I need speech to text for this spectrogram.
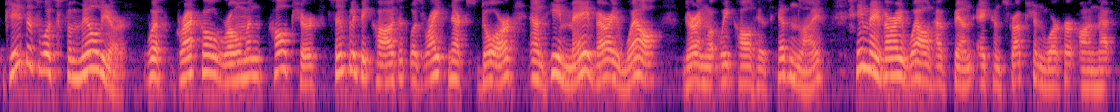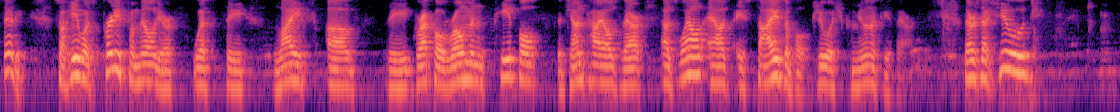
Jesus was familiar with Greco Roman culture simply because it was right next door, and he may very well, during what we call his hidden life, he may very well have been a construction worker on that city. So he was pretty familiar with the life of the Greco Roman people, the Gentiles there, as well as a sizable Jewish community there. There's a huge,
